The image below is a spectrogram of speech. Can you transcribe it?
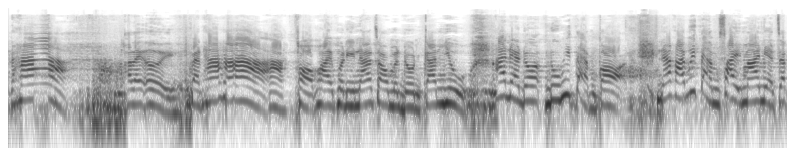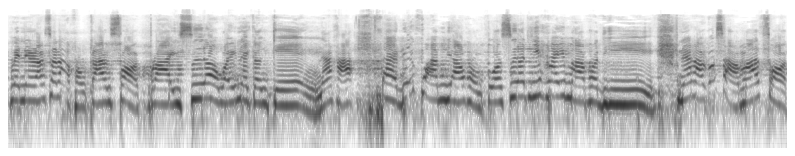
13385อะไรเอ่ย 855 อะ ขออภัยพอดีหน้าจอมันโดนกั้นอยู่ อะเดี๋ยวดูดูพี่แต้มก่อนนะคะ พี่แต้มใส่มาเนี่ยจะเป็นในลักษณะของการสอดปลายเสื้อไว้ในกางเกงนะคะ แต่ด้วยความยาวของตัวเสื้อที่ให้มาพอดีนะคะ ก็สามารถสอด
